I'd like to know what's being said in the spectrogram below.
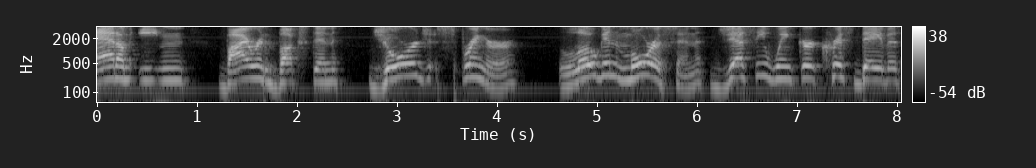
Adam Eaton, Byron Buxton, George Springer, Logan Morrison, Jesse Winker, Chris Davis.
